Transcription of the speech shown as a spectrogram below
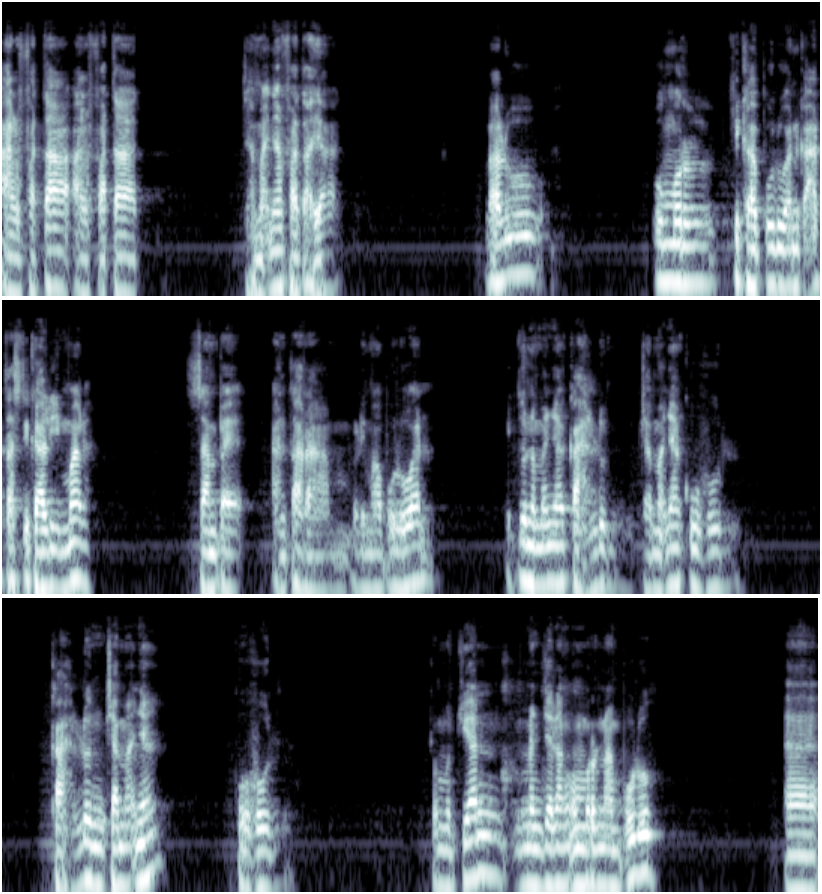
Al-Fata, Al-Fatat. Jamaknya Fatayat. Lalu umur 30-an ke atas 35 lah, sampai antara 50-an itu namanya kahlun, jamaknya kuhul. Kahlun jamaknya kuhul. Kemudian menjelang umur 60 eh,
